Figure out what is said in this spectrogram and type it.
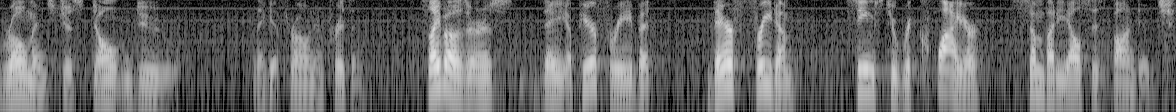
Romans just don't do. They get thrown in prison. Slave owners, they appear free, but their freedom seems to require somebody else's bondage.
